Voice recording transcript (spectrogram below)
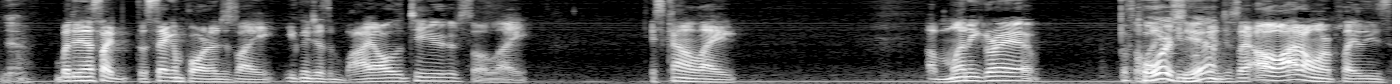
Yeah. But then that's like the second part is just like you can just buy all the tiers. So like it's kind of like a money grab. Of So, course, people yeah. Can just say, oh, I don't want to play these,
